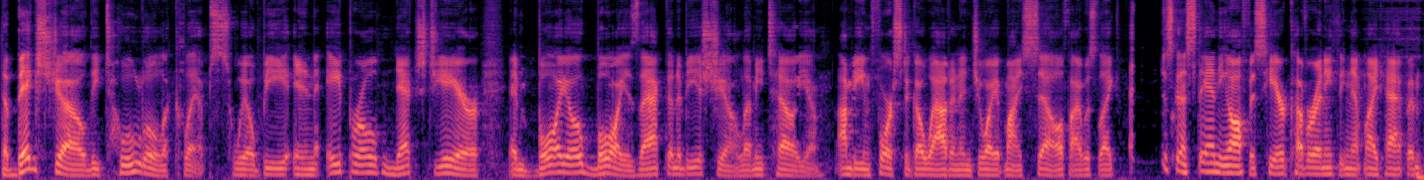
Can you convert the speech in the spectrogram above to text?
The big show, the total eclipse, will be in April next year, and boy oh boy is that going to be a show, let me tell you. I'm being forced to go out and enjoy it myself. I was like, just going to stay in the office here, cover anything that might happen.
